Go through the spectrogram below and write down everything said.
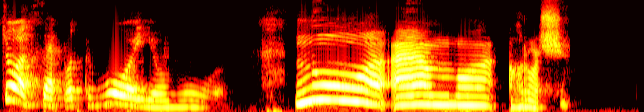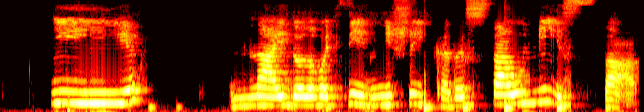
Що це по-твоєму? Ну, ем, гроші. І найдорогоцінніший кристал міста.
